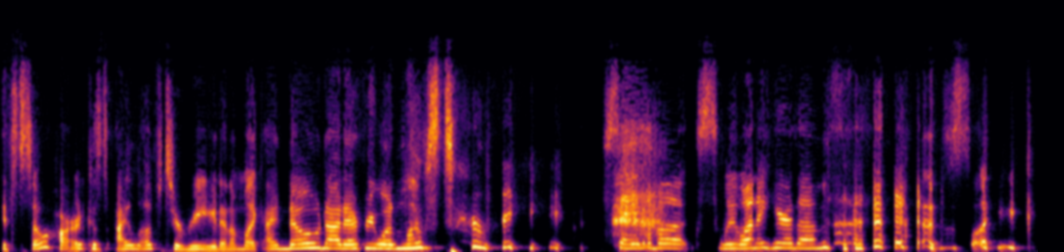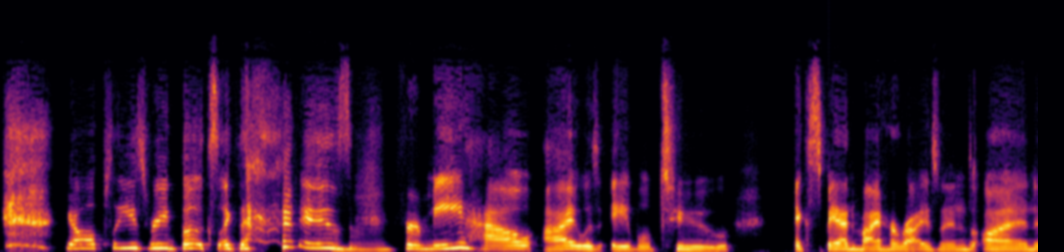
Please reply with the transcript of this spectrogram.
it's so hard because i love to read and i'm like i know not everyone loves to read. Say the books. We want to hear them. It's like y'all please read books. Like that is mm-hmm. for me how i was able to expand my horizons on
